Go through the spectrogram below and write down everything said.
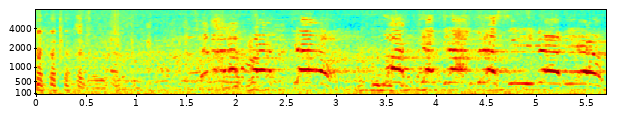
Tjenare backa! Backa till andra sidan igen!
